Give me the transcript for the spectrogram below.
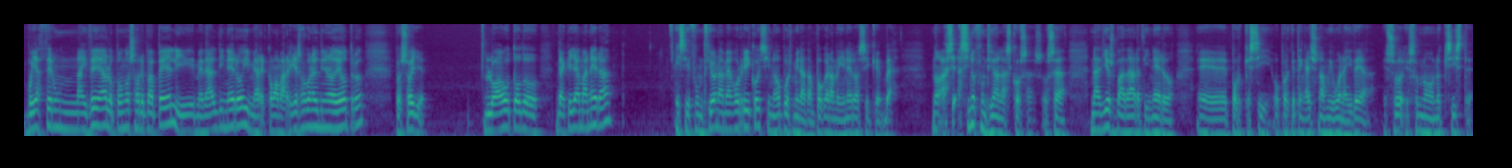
voy a hacer una idea, lo pongo sobre papel y me da el dinero y me, como me arriesgo con el dinero de otro, pues oye, lo hago todo de aquella manera y si funciona me hago rico y si no, pues mira, tampoco era mi dinero, así que... Bah, no, así, no funcionan las cosas. O sea, nadie os va a dar dinero eh, porque sí o porque tengáis una muy buena idea. Eso, eso no, existe.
